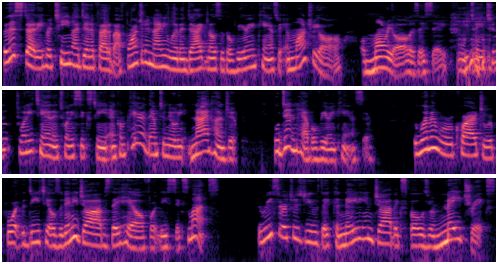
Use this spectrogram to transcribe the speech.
For this study, her team identified about 490 women diagnosed with ovarian cancer in Montreal or Montreal, as they say, mm-hmm. between two, 2010 and 2016 and compared them to nearly 900 who didn't have ovarian cancer. The women were required to report the details of any jobs they held for at least six months. The researchers used a Canadian job exposure matrix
